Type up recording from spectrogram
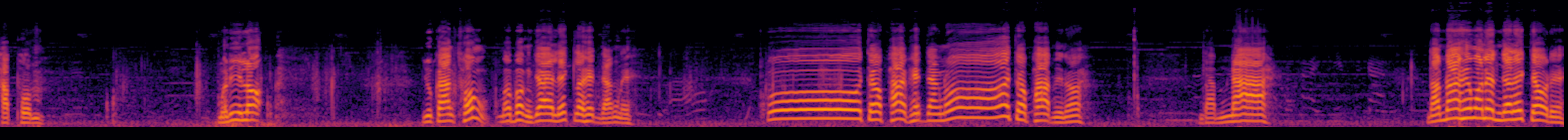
ครับผมมือนี้เลาะ อยู่กลางท้องมาเบิ่งยายเล็กเราเห็ดยังนี่โอ้เจ้าภาพเห็ดยังเนาะเจ้าภาพนี่เนาะดำนาดำนาให้มาเล่นยายเล็กเจ้าเนี่ย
